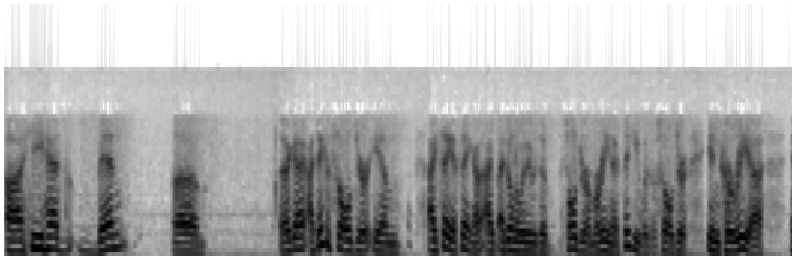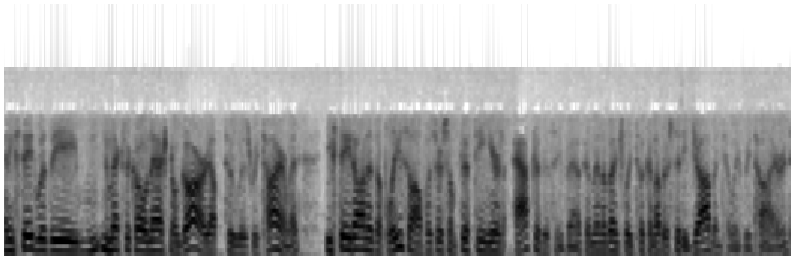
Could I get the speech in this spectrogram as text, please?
Uh, he had been uh, a guy, I think, a soldier in. I say a thing. I, I don't know whether he was a soldier or marine. I think he was a soldier in Korea, and he stayed with the New Mexico National Guard up to his retirement. He stayed on as a police officer some 15 years after this event, and then eventually took another city job until he retired.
